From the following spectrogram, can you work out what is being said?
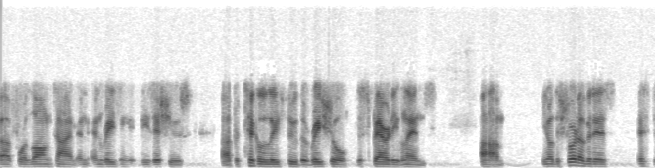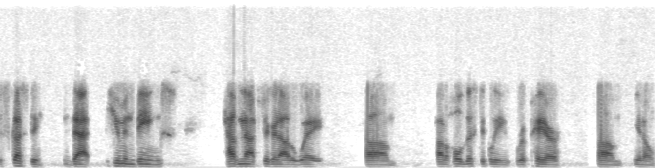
uh, for a long time and, and raising these issues, uh, particularly through the racial disparity lens. Um, you know, the short of it is, it's disgusting that human beings have not figured out a way um, how to holistically repair, um, you know,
